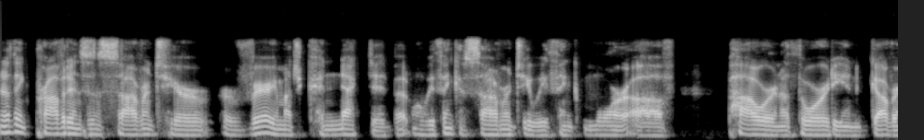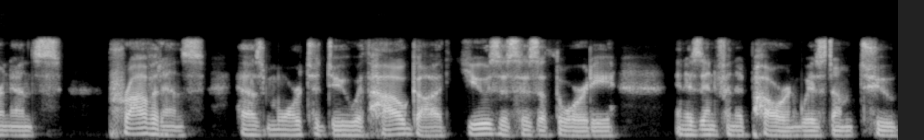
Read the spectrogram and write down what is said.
I think providence and sovereignty are, are very much connected, but when we think of sovereignty, we think more of power and authority and governance. Providence has more to do with how God uses his authority and his infinite power and wisdom to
